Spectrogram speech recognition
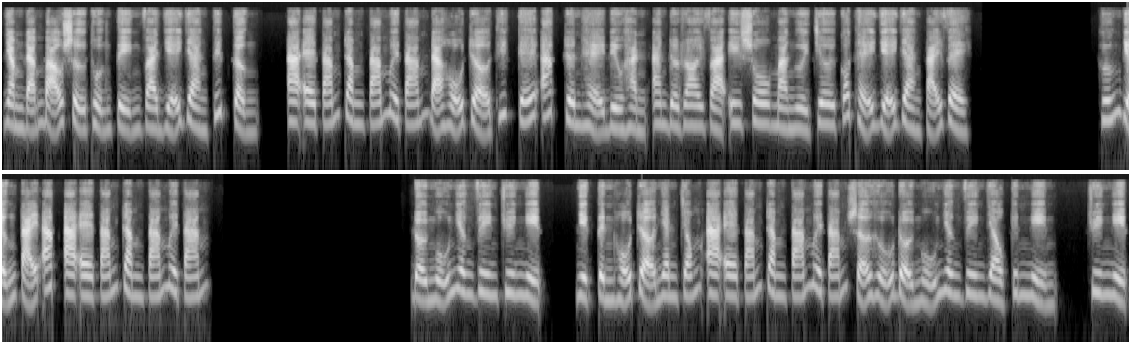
Nhằm đảm bảo sự thuận tiện và dễ dàng tiếp cận, AE888 đã hỗ trợ thiết kế app trên hệ điều hành Android và ISO mà người chơi có thể dễ dàng tải về. Hướng dẫn tải app AE888 Đội ngũ nhân viên chuyên nghiệp, nhiệt tình hỗ trợ nhanh chóng AE888 sở hữu đội ngũ nhân viên giàu kinh nghiệm, chuyên nghiệp,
